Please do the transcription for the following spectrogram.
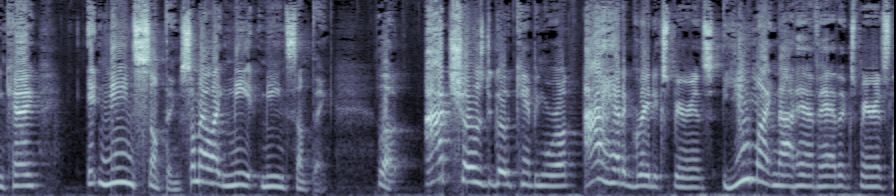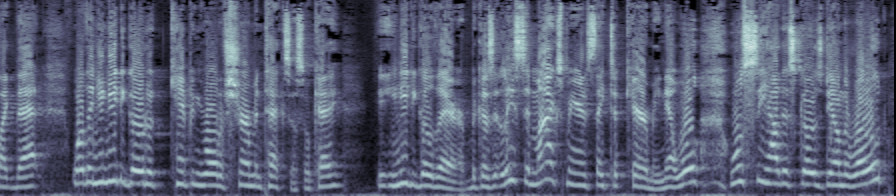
Okay? It means something. Somebody like me, it means something. Look, I chose to go to Camping World. I had a great experience. You might not have had an experience like that. Well, then you need to go to Camping World of Sherman, Texas, okay? You need to go there because at least in my experience, they took care of me. Now we'll we'll see how this goes down the road.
